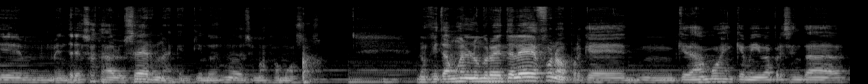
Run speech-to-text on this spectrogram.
Em, entre eso estaba Lucerna, que entiendo es uno de sus más famosos. Nos quitamos el número de teléfono porque mm, quedamos en que me iba a presentar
